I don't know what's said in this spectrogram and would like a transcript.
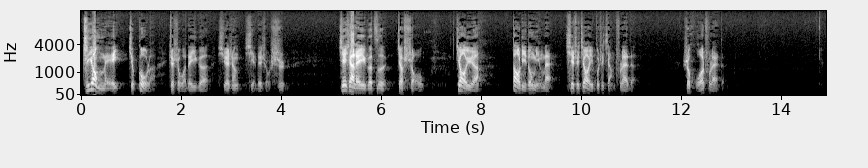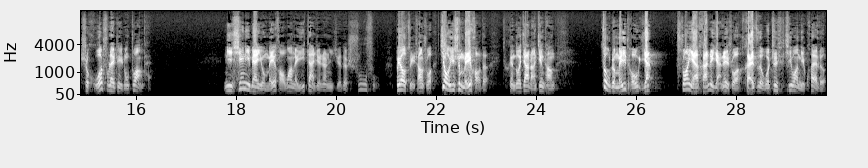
只要美就够了。这是我的一个学生写的一首诗。接下来一个字叫“守”，教育啊，道理都明白。其实教育不是讲出来的，是活出来的，是活出来这种状态。你心里面有美好，往那一站就让人觉得舒服。不要嘴上说教育是美好的，很多家长经常皱着眉头，眼双眼含着眼泪说：“孩子，我只希望你快乐。”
